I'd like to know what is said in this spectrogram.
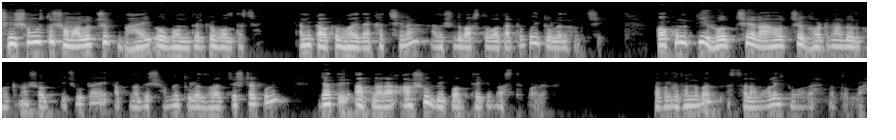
সেই সমস্ত সমালোচক ভাই ও বোনদেরকে বলতে চাই, আমি কাউকে ভয় দেখাচ্ছি না। আমি শুধু বাস্তবতাটুকুই তুলে ধরছি। কখন কি হচ্ছে না হচ্ছে ঘটনা দুর্ঘটনা সব কিছুটাই আপনাদের সামনে তুলে ধরার চেষ্টা করি, যাতে আপনারা আশু বিপদ থেকে বাঁচতে পারেন। সকলকে ধন্যবাদ। আসসালামু আলাইকুম রাহমাতুল্লাহ।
